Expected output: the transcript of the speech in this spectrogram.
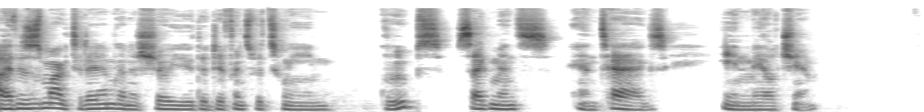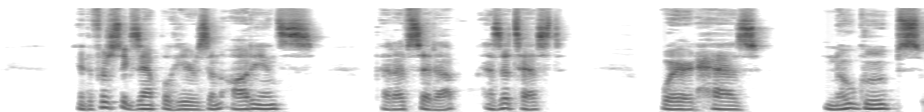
Hi, this is Mark. Today I'm going to show you the difference between groups, segments, and tags in MailChimp. Yeah, the first example here is an audience that I've set up as a test where it has no groups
